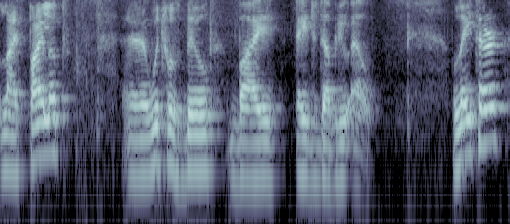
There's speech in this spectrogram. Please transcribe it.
live pilot, uh, which was built by HWL. Later,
